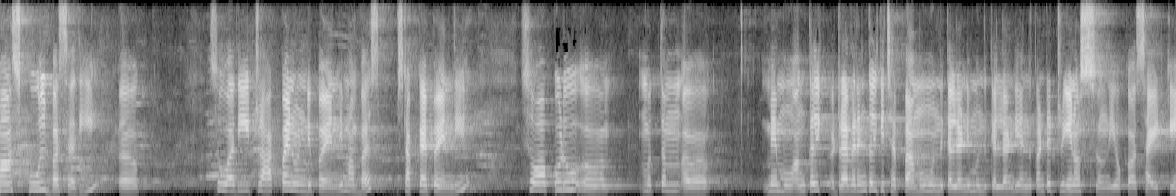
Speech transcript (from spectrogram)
మా స్కూల్ బస్ అది. సో అది ట్రాక్ పైన ఉండిపోయింది మా బస్ స్టక్ అయిపోయింది. సో అప్పుడు మొత్తం మేము అంకుల్ డ్రైవర్ అంకుల్కి చెప్పాము ముందుకెళ్ళండి ముందుకెళ్ళండి. ఎందుకంటే ట్రైన్ వస్తుంది ఒక సైడ్కి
